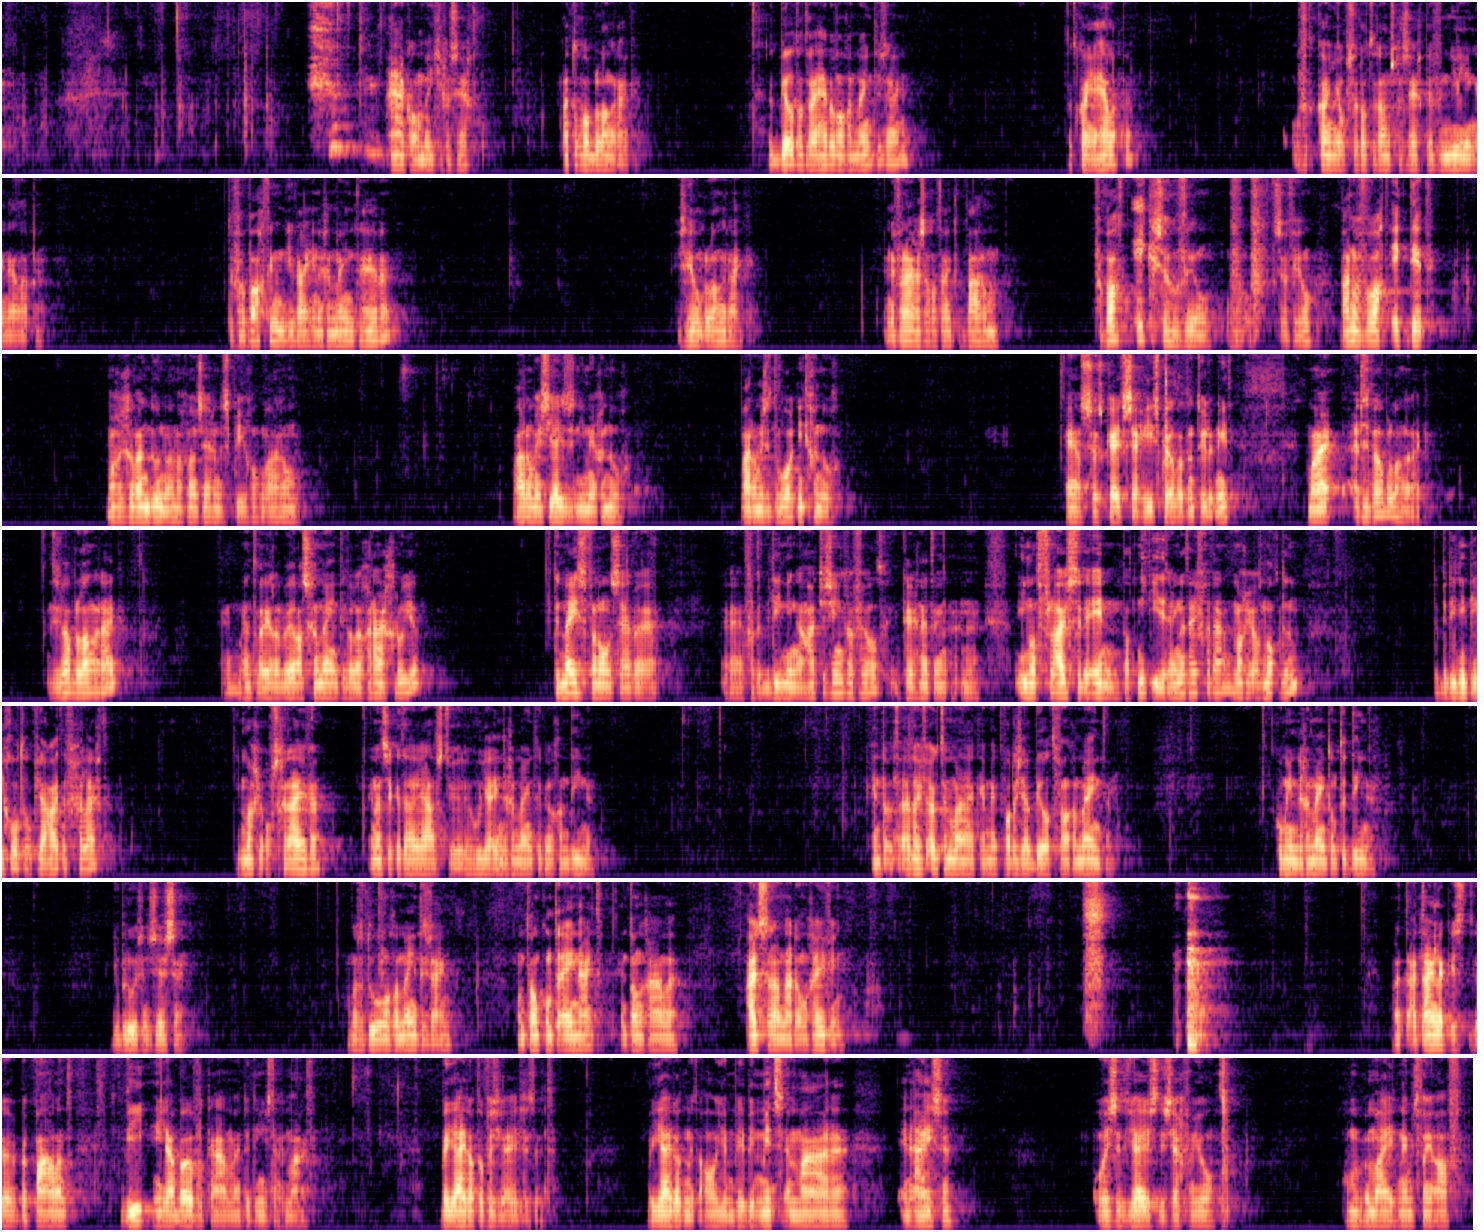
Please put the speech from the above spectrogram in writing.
Eigenlijk al een beetje gezegd, maar toch wel belangrijk. Het beeld wat wij hebben van gemeente zijn, dat kan je helpen. Of het kan je op zijn Rotterdams gezegd de vernielingen helpen. De verwachting die wij in een gemeente hebben, is heel belangrijk. En de vraag is altijd, waarom Verwacht ik zoveel? Of, zoveel? Waarom verwacht ik dit? Mag je gewoon doen hoor. Mag gewoon zeggen in de spiegel. Waarom? Waarom is Jezus niet meer genoeg? Waarom is het woord niet genoeg? En als zoals Kees zegt, hier speelt dat natuurlijk niet. Maar het is wel belangrijk. Het is wel belangrijk. Want we willen als gemeente willen graag groeien. De meeste van ons hebben uh, voor de bedieningen hartjes ingevuld. Ik kreeg net een, een, iemand fluisterde in dat niet iedereen dat heeft gedaan. Mag je alsnog doen. De bediening die God op je hart heeft gelegd. Die mag je opschrijven en aan secretariaat sturen hoe jij in de gemeente wil gaan dienen. En dat, heeft ook te maken met wat is jouw beeld van gemeente. Kom je in de gemeente om te dienen. Je broers en zussen. Dat is het doel van gemeente zijn. Want dan komt de eenheid en dan gaan we uitstralen naar de omgeving. Maar uiteindelijk is het bepalend wie in jouw bovenkamer de dienst uitmaakt. Ben jij dat of is Jezus het? Ben jij dat met al je mits en maren en eisen? Of is het Jezus die zegt van joh, kom bij mij, ik neem het van je af.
